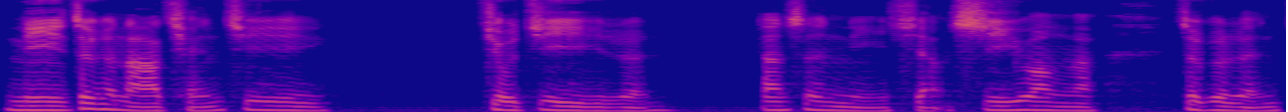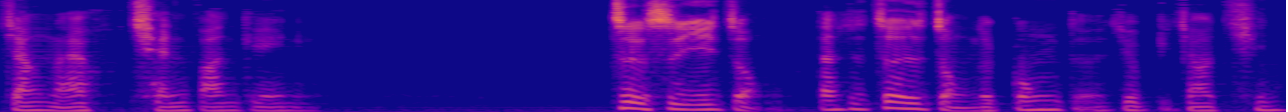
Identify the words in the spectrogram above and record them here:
你这个拿钱去救济人，但是你想希望啊，这个人将来钱还给你，这是一种，但是这种的功德就比较轻，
